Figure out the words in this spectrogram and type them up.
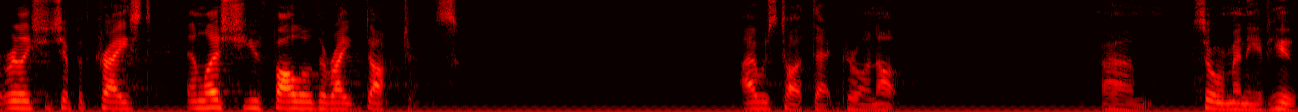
relationship with Christ unless you follow the right doctrines. I was taught that growing up. Um, so were many of you.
